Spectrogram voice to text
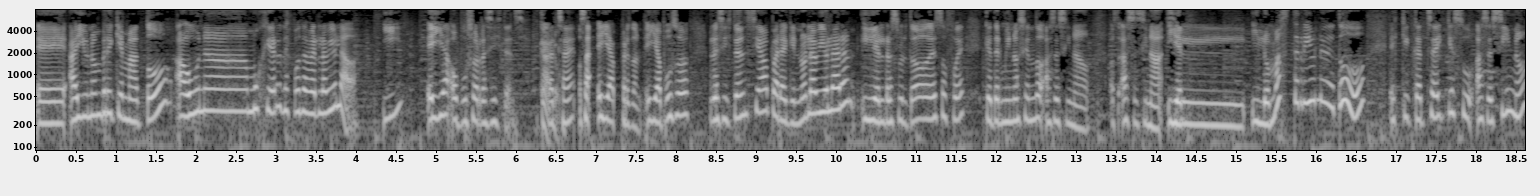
eh, hay un hombre que mató a una mujer después de haberla violada y ella opuso resistencia. Claro. ¿cachai? O sea, ella, perdón, ella puso resistencia para que no la violaran y el resultado de eso fue que terminó siendo asesinado, o sea, asesinada. Y el y lo más terrible de todo es que cachai que su asesino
